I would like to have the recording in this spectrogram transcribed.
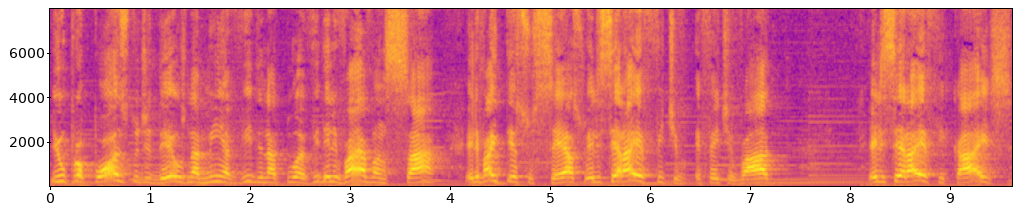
E o propósito de Deus na minha vida e na tua vida, ele vai avançar, ele vai ter sucesso, ele será efetivado, ele será eficaz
